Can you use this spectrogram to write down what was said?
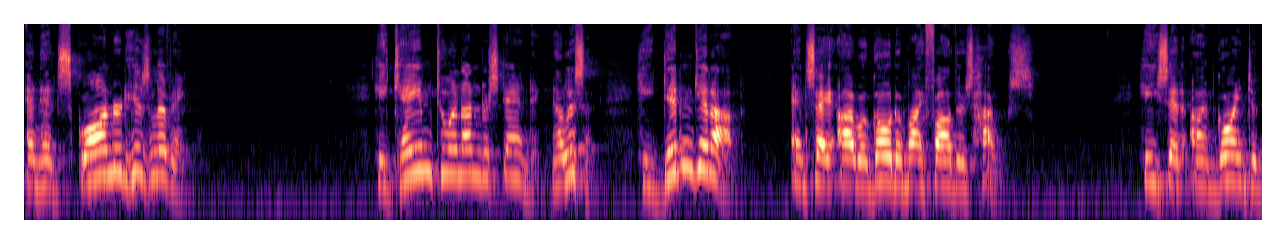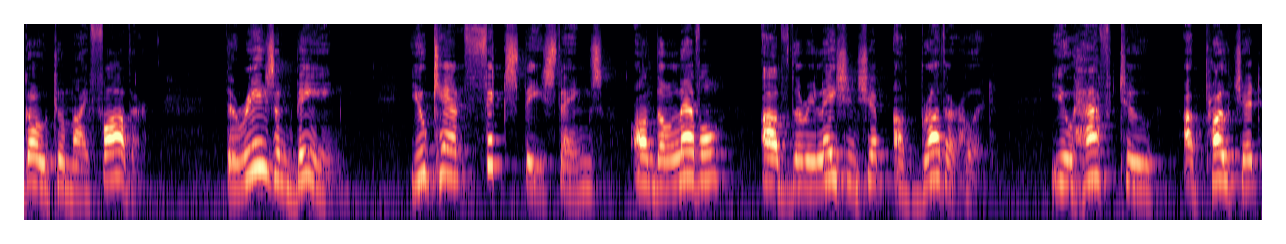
and had squandered his living, he came to an understanding. Now, listen, he didn't get up and say, I will go to my father's house. He said, I'm going to go to my father. The reason being, you can't fix these things on the level of the relationship of brotherhood. You have to approach it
